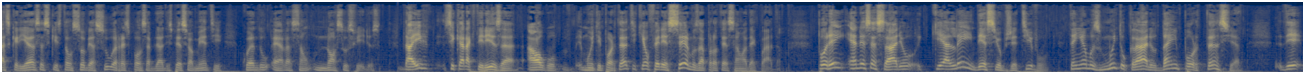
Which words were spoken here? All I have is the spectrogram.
às crianças que estão sob a sua responsabilidade, especialmente quando elas são nossos filhos. Daí se caracteriza algo muito importante, que é oferecermos a proteção adequada. Porém, é necessário que, além desse objetivo, tenhamos muito claro da importância de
